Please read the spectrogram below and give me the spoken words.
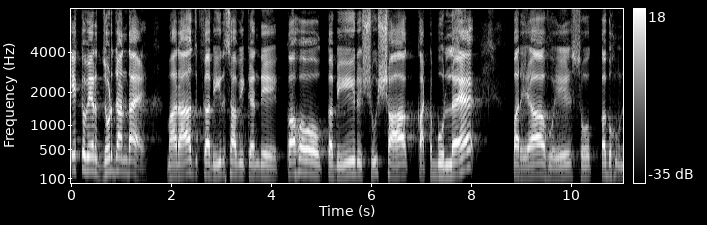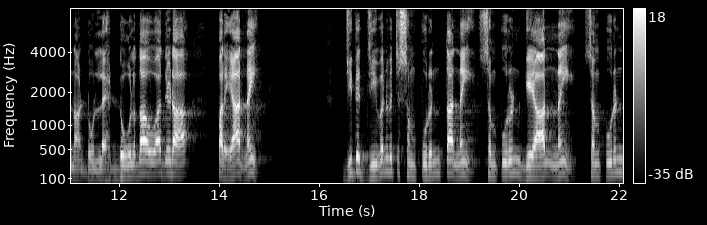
ਇੱਕ ਵੇਰ ਜੁੜ ਜਾਂਦਾ ਹੈ। ਮਹਾਰਾਜ ਕਬੀਰ ਸਾਹਿਬ ਵੀ ਕਹਿੰਦੇ, ਕਹੋ ਕਬੀਰ, ਸ਼ੂਸ਼ਾ ਘਟ ਬੋਲੇ। ਭਰਿਆ ਹੋਏ, ਸੋ ਕਬਹੂ ਨਾ ਡੋਲੇ ਡੋਲਦਾ ਹੋਆ ਜਿਹੜਾ ਭਰਿਆ ਨਹੀਂ। ਜਿਹਦੇ ਜੀਵਨ ਵਿੱਚ ਸੰਪੂਰਨਤਾ ਨਹੀਂ, ਸੰਪੂਰਨ ਗਿਆਨ ਨਹੀਂ, ਸੰਪੂਰਨ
